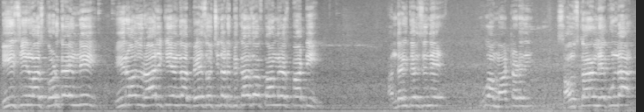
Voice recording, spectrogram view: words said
డి. శ్రీనివాస్ కొడుకై ఉండి ఈరోజు రాజకీయంగా బేస్ వచ్చిందట బికాస్ ఆఫ్ కాంగ్రెస్ పార్టీ. అందరికీ తెలిసిందే నువ్వు మాట్లాడేది? సంస్కారం లేకుండా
